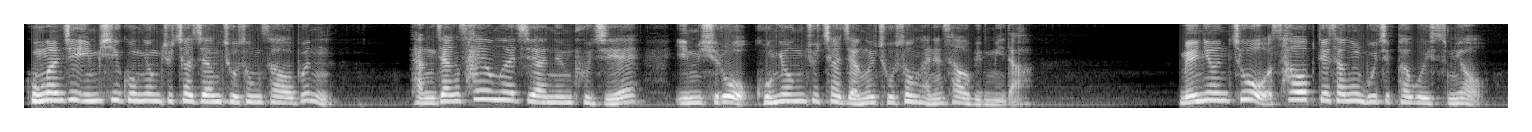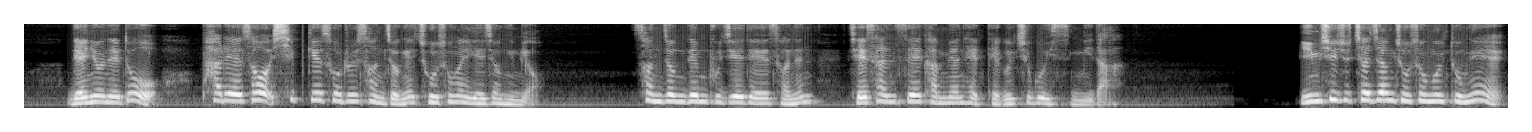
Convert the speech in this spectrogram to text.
공안지 임시 공영 주차장 조성 사업은 당장 사용하지 않는 부지에 임시로 공영 주차장을 조성하는 사업입니다. 매년 초 사업 대상을 모집하고 있으며 내년에도 8에서 10개소를 선정해 조성할 예정이며 선정된 부지에 대해서는 재산세 감면 혜택을 주고 있습니다. 임시주차장 조성을 통해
